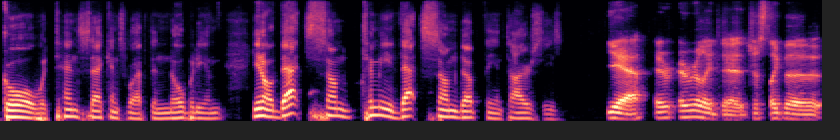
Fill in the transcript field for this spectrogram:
goal with 10 seconds left and nobody in you know that summed to me that summed up the entire season Yeah, it, it really did. Just like the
